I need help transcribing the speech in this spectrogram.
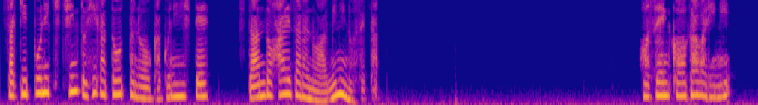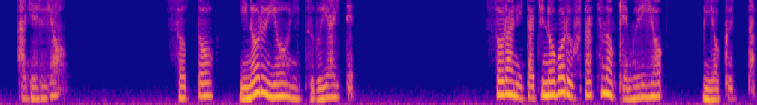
先っぽにきちんと火が通ったのを確認して、スタンド灰皿の網に乗せた。お線香代わりにあげるよ。そっと祈るようにつぶやいて。空に立ち上る二つの煙を見送った。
